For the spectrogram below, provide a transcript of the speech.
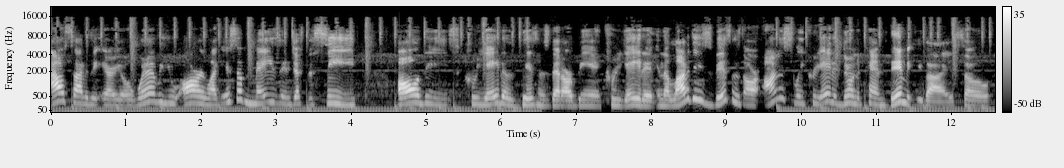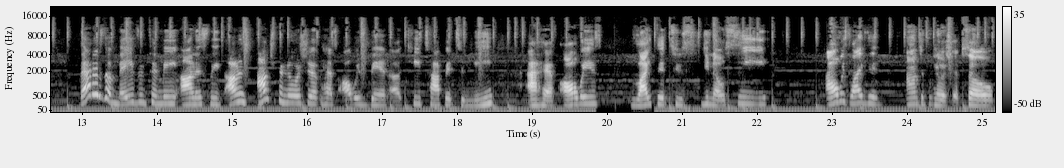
outside of the area or wherever you are. Like it's amazing just to see all these creative business that are being created, and a lot of these businesses are honestly created during the pandemic, you guys. So that is amazing to me. Honestly, honest entrepreneurship has always been a key topic to me. I have always liked it to you know see i always liked it entrepreneurship so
